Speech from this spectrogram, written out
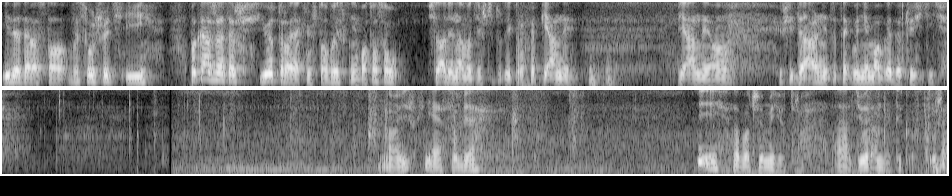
idę teraz to wysuszyć i pokażę też jutro, jak już to wyschnie, bo to są ślady nawet jeszcze tutaj trochę piany. Piany, o, już idealnie to tego nie mogę doczyścić. No i schnie sobie. I zobaczymy jutro. A, dziura mnie tylko wkurza.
